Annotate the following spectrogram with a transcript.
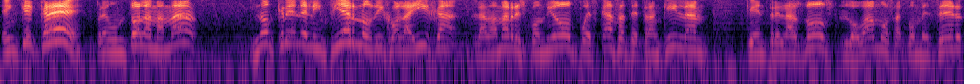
¿En qué cree? Preguntó la mamá. No cree en el infierno, dijo la hija. La mamá respondió, pues cásate tranquila, que entre las dos lo vamos a convencer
